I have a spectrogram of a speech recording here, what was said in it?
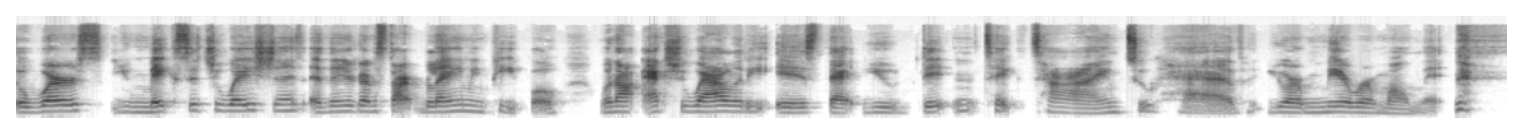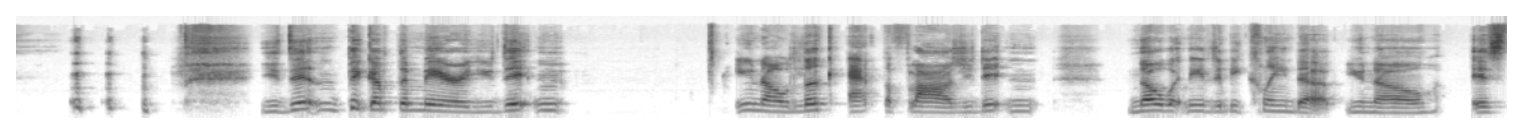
the worse you make situations and then you're going to start blaming people when our actuality is that you didn't take time to have your mirror moment you didn't pick up the mirror you didn't you know look at the flaws you didn't know what needed to be cleaned up you know it's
